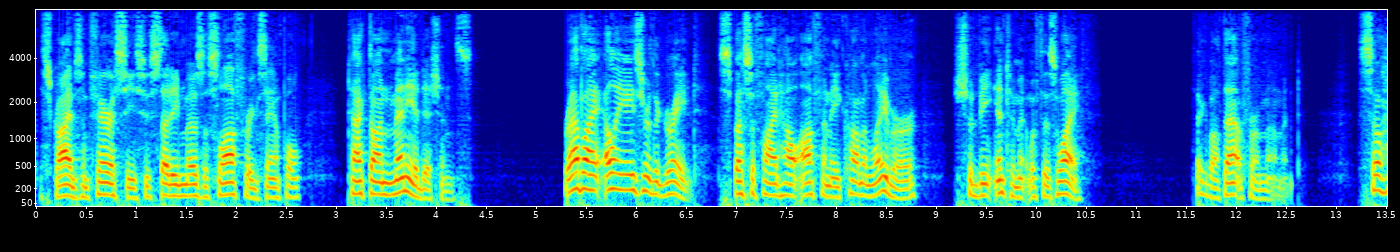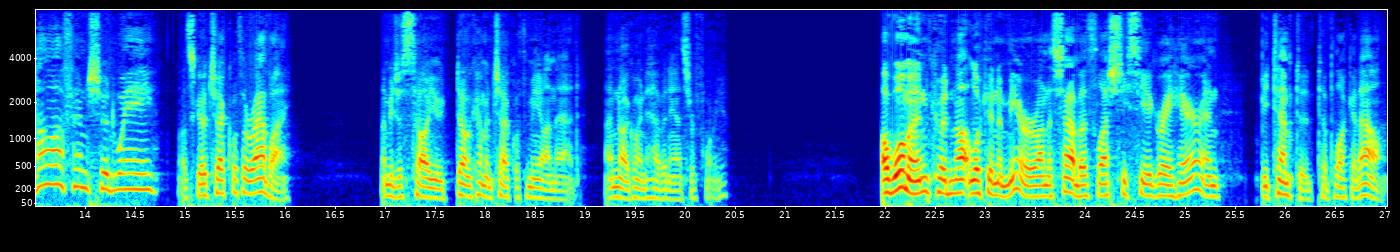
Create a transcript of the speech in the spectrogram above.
The scribes and Pharisees who studied Moses' law, for example, tacked on many additions. Rabbi Eliezer the Great specified how often a common laborer should be intimate with his wife. Think about that for a moment. So, how often should we? Let's go check with a rabbi. Let me just tell you, don't come and check with me on that. I'm not going to have an answer for you. A woman could not look in a mirror on the Sabbath lest she see a gray hair and be tempted to pluck it out.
